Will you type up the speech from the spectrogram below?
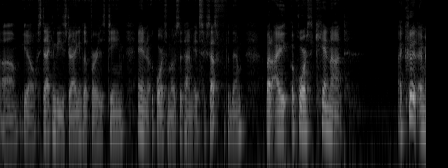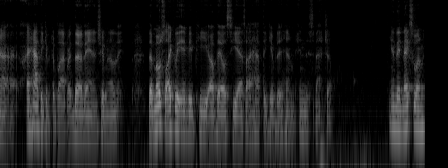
um, you know stacking these dragons up for his team, and of course most of the time it's successful for them. But I of course cannot. I could. I mean, I, I have to give it to Blaber the advantage. The most likely MVP of the LCS, I have to give to him in this matchup. In the next one,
